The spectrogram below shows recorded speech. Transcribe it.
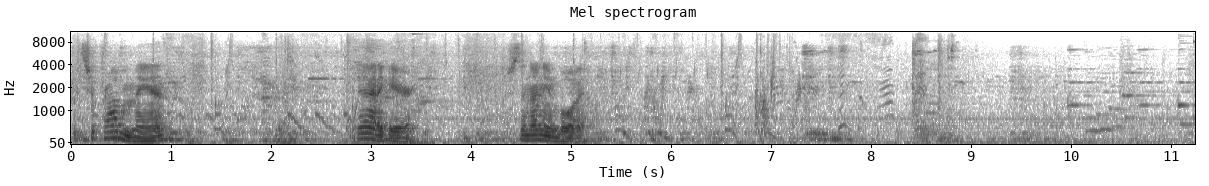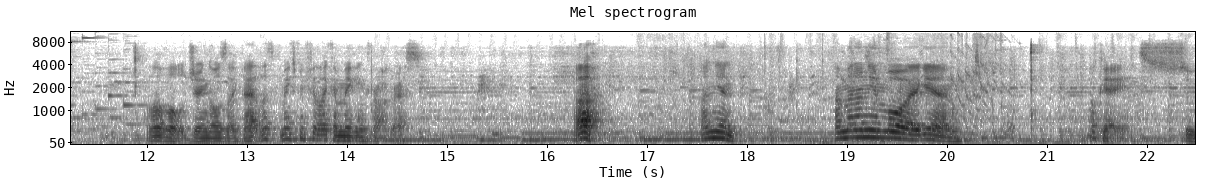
What's your problem, man? Get out of here. Just an onion boy. I love little jingles like that. That makes me feel like I'm making progress. Ah! Onion! I'm an onion boy again. Okay, so...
